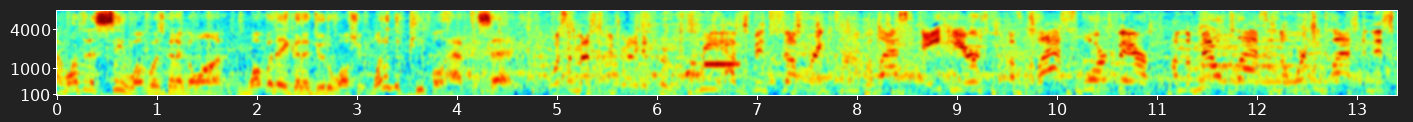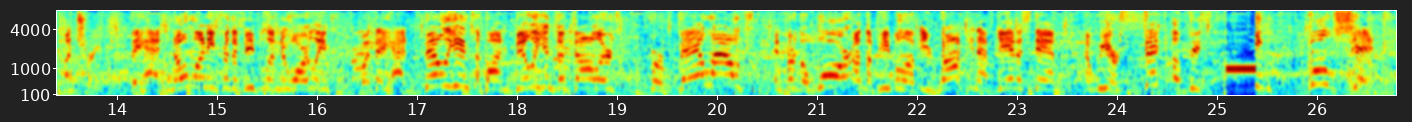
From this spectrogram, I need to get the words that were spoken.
I wanted to see what was going to go on. What were they going to do to Wall Street? What did the people have to say? What's the message you're trying to get through? We have been suffering through the last eight years of class warfare on the middle class and the working class in this country. They had no money for the people in New Orleans, but they had billions upon billions of dollars for bailouts and for the war on the people of Iraq and Afghanistan, and we are sick of this f***ing bullshit!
